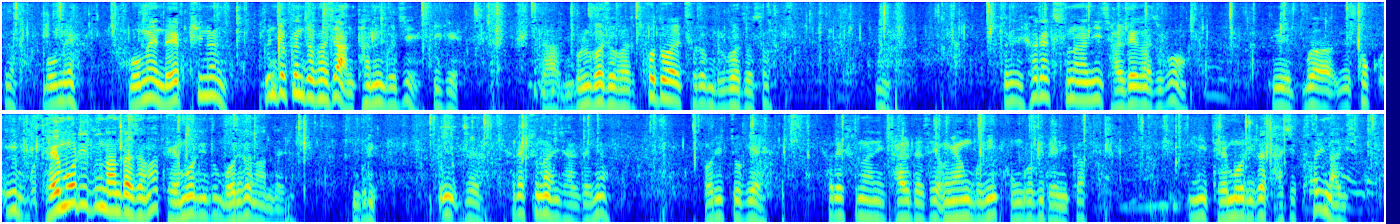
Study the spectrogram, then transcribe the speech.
그 몸에, 몸에 내 피는 끈적끈적하지 않다는 거지, 이게. 다 묽어져가지고, 포도알처럼 묽어져서. 응. 그래서 혈액순환이 잘 돼가지고, 이게 뭐야, 이뭐 대머리도 난다잖아? 대머리도 머리가 난다. 물이. 이, 저, 혈액순환이 잘 되면, 머리 쪽에 혈액순환이 잘 돼서 영양분이 공급이 되니까, 이 대머리가 다시 털이 나기 시작.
